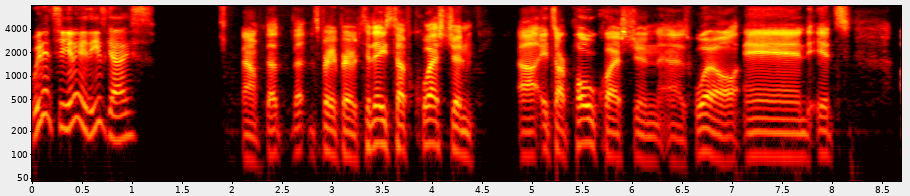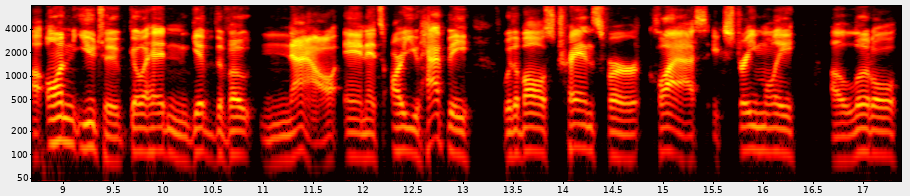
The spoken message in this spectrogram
We didn't see any of these guys. No, that, that's very fair. Today's tough question. Uh, it's our poll question as well, and it's uh, on YouTube. Go ahead and give the vote now. And it's Are you happy with the Vols' transfer class? Extremely, a little,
